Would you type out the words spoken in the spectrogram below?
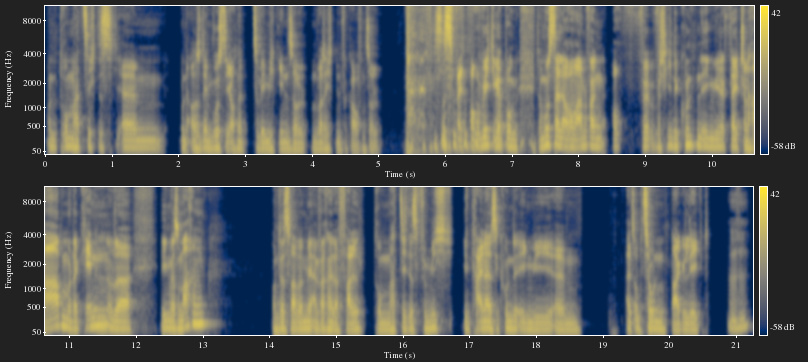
Und drum hat sich das, ähm, und außerdem wusste ich auch nicht, zu wem ich gehen soll und was ich denn verkaufen soll. das ist vielleicht auch ein wichtiger Punkt. Du musst halt auch am Anfang auch für verschiedene Kunden irgendwie vielleicht schon haben oder kennen mhm. oder irgendwas machen. Und das war bei mir einfach nicht der Fall. Darum hat sich das für mich in keiner Sekunde irgendwie ähm, als Option dargelegt. Mhm.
